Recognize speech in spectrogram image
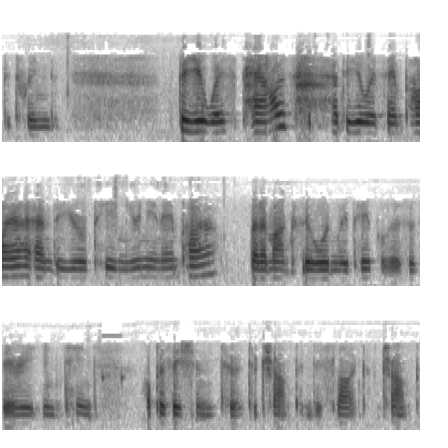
between the US powers, the US empire, and the European Union empire. But amongst the ordinary people, there's a very intense opposition to, to Trump and dislike of Trump.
